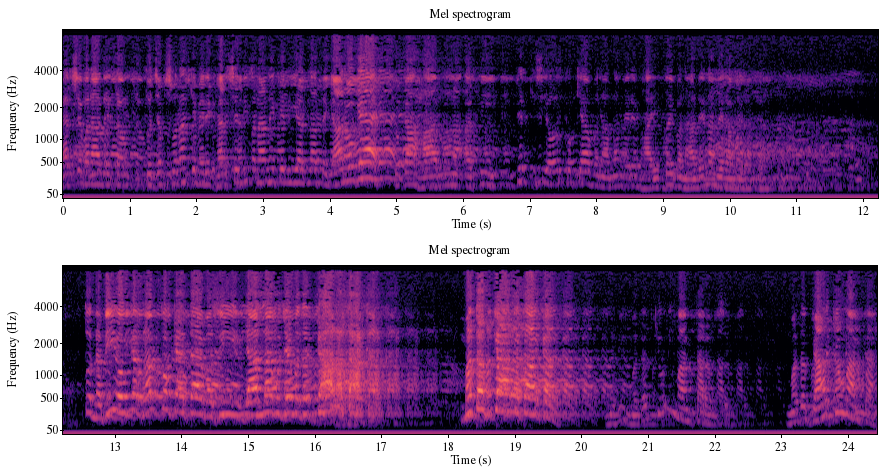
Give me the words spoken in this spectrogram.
گھر سے بنا دیتا ہوں۔ تو جب سنا کہ میرے گھر سے بھی بنانے کے لیے اللہ تیار ہو گیا ہے، تو کہا ہارون عقی پھر کسی اور کو کیا بنانا؟ میرے بھائی کو ہی بنا دینا میرا مدد تو نبی ہو کر رب کو کہتا ہے، وزیر، یا اللہ مجھے مددگار عطا کر۔ مددگار عطا کر۔ نبی مدد کیوں نہیں مانگتا رب سے؟ مددگار کیوں مانگتا ہے؟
